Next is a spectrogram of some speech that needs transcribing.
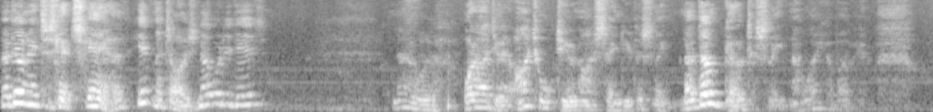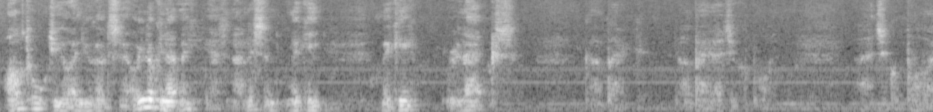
Now don't need to get scared. Hypnotise. You know what it is? No. What I do, is I talk to you and I send you to sleep. Now don't go to sleep. Now wake up over here. I'll talk to you and you go to sleep. Are you looking at me? Yes. Now listen, Mickey. Mickey, relax. Go back. Go back. That's a good boy. That's a good boy.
